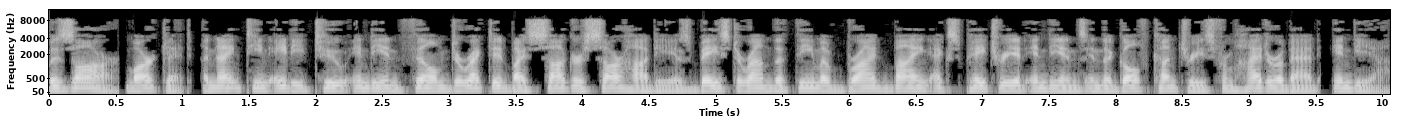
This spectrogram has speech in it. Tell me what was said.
Bazaar Market, a 1982 Indian film directed by Sagar Sarhadi is based around the theme of bride buying expatriate Indians in the Gulf countries from Hyderabad, India.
